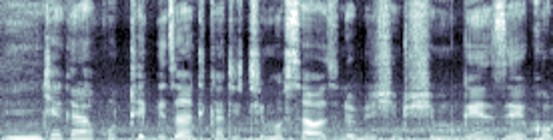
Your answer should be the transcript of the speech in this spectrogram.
Njagala kutegeeza nti kati timo saawa zino buli kintu kimugenzeeko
